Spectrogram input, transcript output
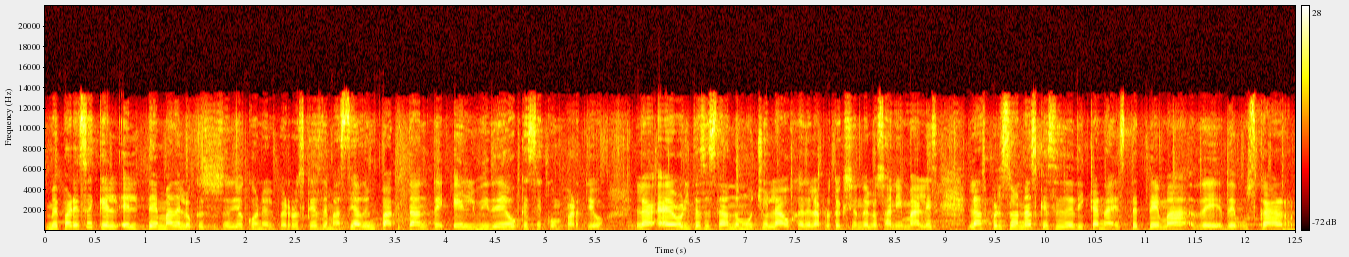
Me parece que el, tema de lo que sucedió con el perro es que es demasiado impactante el video que se compartió. ahorita se está dando mucho el auge de la protección de los animales. Las personas que se dedican a este tema de, buscar...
